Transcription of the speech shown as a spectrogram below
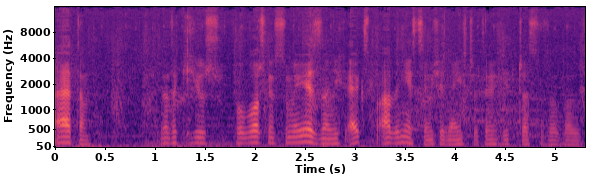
E tam. Na takich już pobocznych w sumie jest na nich exp, ale nie chcę mi się na nich tracić czasu za bardzo.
